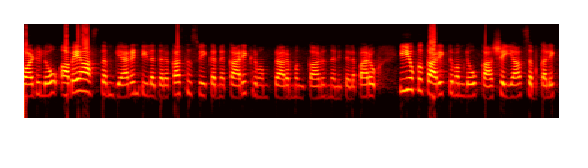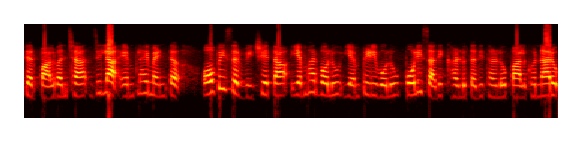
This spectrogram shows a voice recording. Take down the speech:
వార్డులో అభయహస్తం గ్యారంటీల దరఖాస్తు స్వీకరణ కార్యక్రమం ప్రారంభం కానుందని తెలిపారు. ఈ యొక్క కార్యక్రమంలో కాశయ్య సబ్ కలెక్టర్ పాల్వంచ జిల్లా ఎంప్లాయ్మెంట్ ఆఫీసర్ విజేత ఎంఆర్ఓలు ఎంపీడీఓలు పోలీస్ అధికారులు తదితరులు పాల్గొన్నారు.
